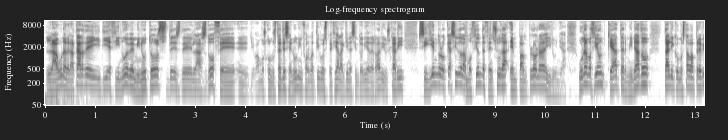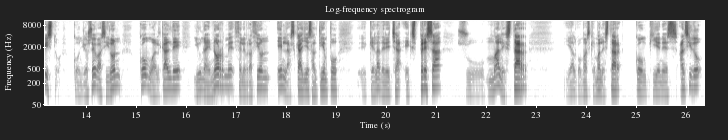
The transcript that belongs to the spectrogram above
La una de la tarde y 19 minutos desde las 12. Eh, llevamos con ustedes en un informativo especial aquí en la sintonía de Radio Euskadi, siguiendo lo que ha sido la moción de censura en Pamplona, Iruña. Una moción que ha terminado tal y como estaba previsto, con Joseba Sirón como alcalde y una enorme celebración en las calles al tiempo eh, que la derecha expresa su malestar y algo más que malestar con quienes han sido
